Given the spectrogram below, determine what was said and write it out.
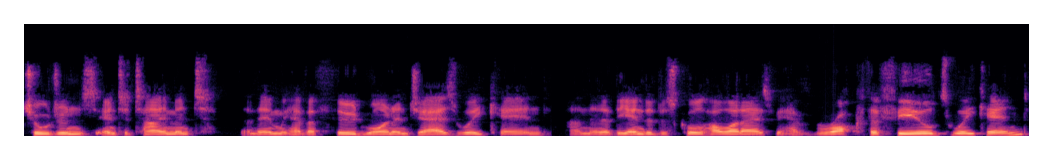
children's entertainment. And then we have a food, wine, and jazz weekend. And then at the end of the school holidays, we have Rock the Fields weekend.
